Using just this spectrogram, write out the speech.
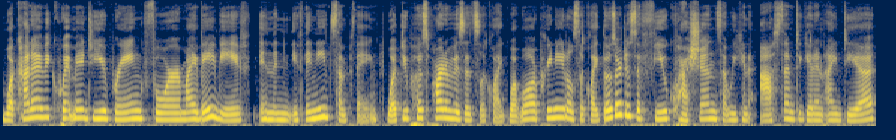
what kind of equipment do you bring for my baby if, in the, if they need something? What do postpartum visits look like? What will our prenatals look like? like? Those are just a few questions that we can ask them to get an idea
